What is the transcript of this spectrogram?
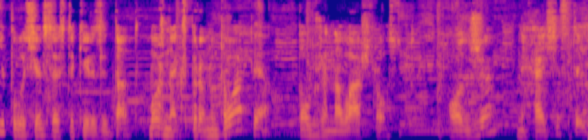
і получився ось такий результат. Можна експериментувати, то вже на ваш розсуд. Отже, нехай щастить.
